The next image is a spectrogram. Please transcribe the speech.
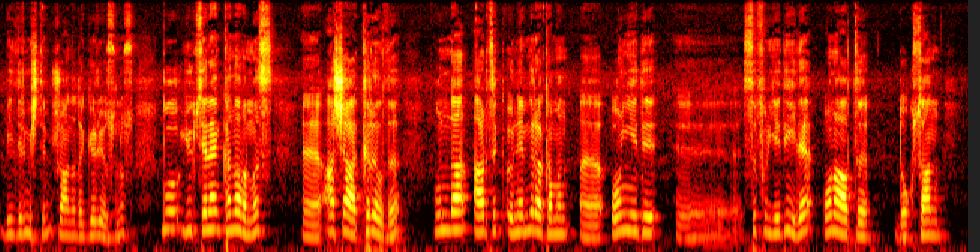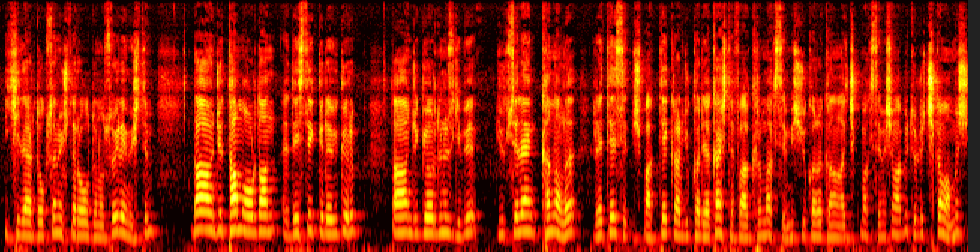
bildirmiştim. Şu anda da görüyorsunuz. Bu yükselen kanalımız e, aşağı kırıldı. Bundan artık önemli rakamın e, 17 e, 07 ile 16 92'ler 93'ler olduğunu söylemiştim. Daha önce tam oradan e, destek görevi görüp daha önce gördüğünüz gibi yükselen kanalı retest etmiş. Bak tekrar yukarıya kaç defa kırmak istemiş. Yukarı kanala çıkmak istemiş ama bir türlü çıkamamış.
